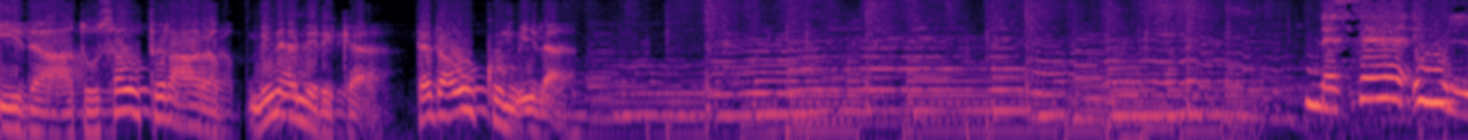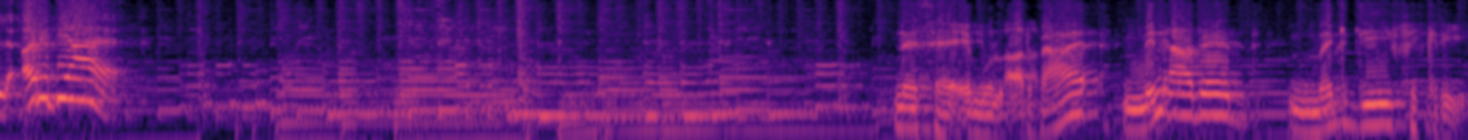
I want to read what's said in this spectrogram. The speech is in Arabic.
إذاعة صوت العرب من أمريكا. تدعوكم إلى نسائم الأربعاء. نسائم الأربعاء من إعداد مجدي فكري.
